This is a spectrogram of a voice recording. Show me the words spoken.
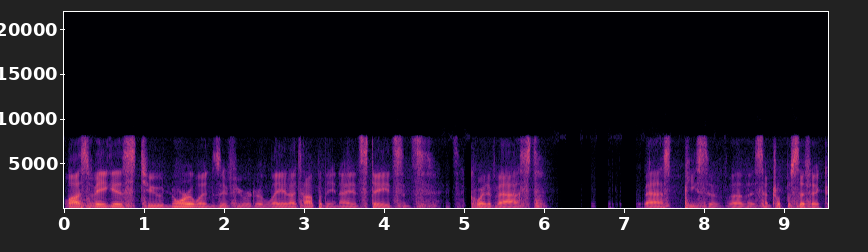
Las Vegas to New Orleans, if you were to lay it on top of the United States, it's it's quite a vast vast piece of uh, the Central Pacific,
